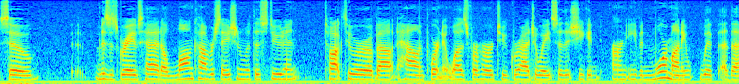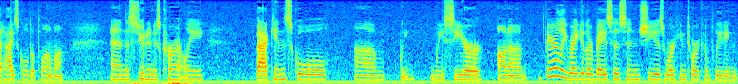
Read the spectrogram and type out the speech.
so Mrs. Graves had a long conversation with the student, talked to her about how important it was for her to graduate so that she could earn even more money with uh, that high school diploma. And the student is currently back in school. Um, we we see her on a fairly regular basis and she is working toward completing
